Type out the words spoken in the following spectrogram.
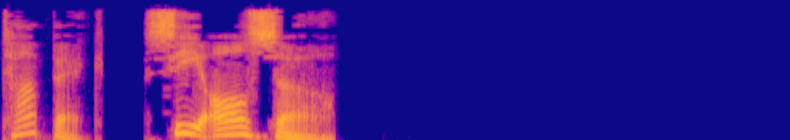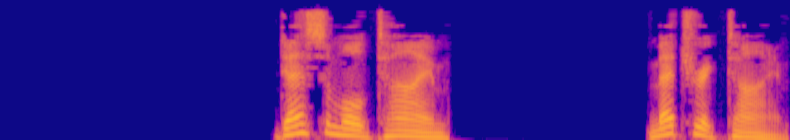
Topic: See also. Decimal time Metric time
